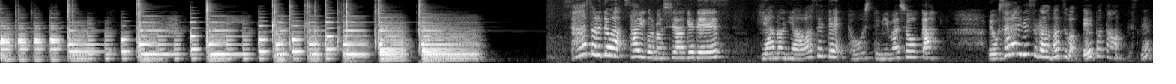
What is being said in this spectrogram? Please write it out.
それでは最後の仕上げです。ピアノに合わせて通してみましょうか。えおさらいですがまずは A パターンですね。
